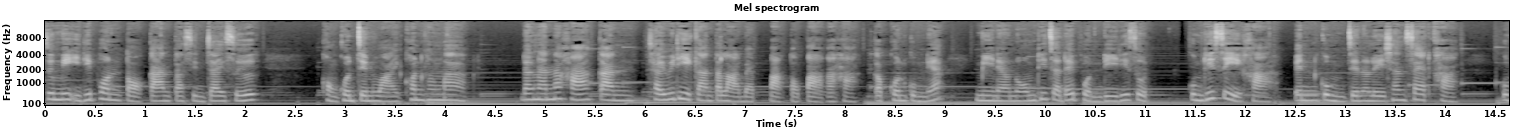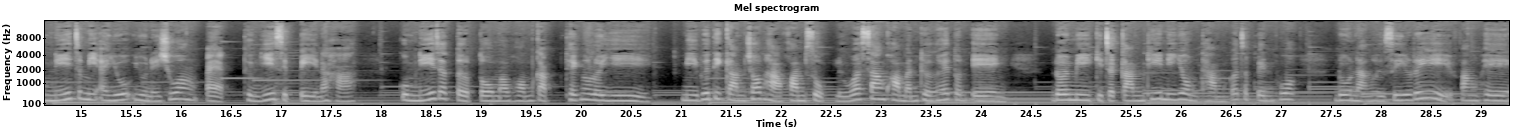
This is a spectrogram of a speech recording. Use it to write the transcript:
จึงมีอิทธิพลต่อการตัดสินใจซื้อของคน Gen Y ค่อนข้างมาก ดังนั้นนะคะ การใช้วิธีการตลาดแบบปากต่อปากอะค่ะ กับคนกลุ่มนี้มีแนวโน้มที่จะได้ผลดีที่สุด กลุ่มที่ 4 ค่ะ เป็นกลุ่ม Generation Z ค่ะ กลุ่มนี้จะมีอายุอยู่ในช่วง 8 ถึง 20 ปีนะคะ กลุ่มนี้จะเติบโตมาพร้อมกับเทคโนโลยี มีพฤติกรรมชอบหาความสุข หรือว่าสร้างความบันเทิงให้ตนเอง โดยมีกิจกรรมที่นิยมทำก็จะเป็นพวกดูหนังหรือซีรีส์ ฟังเพลง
